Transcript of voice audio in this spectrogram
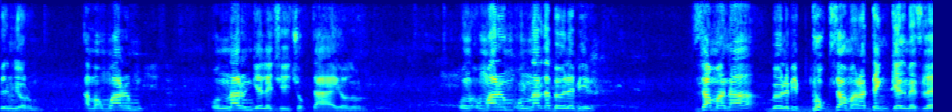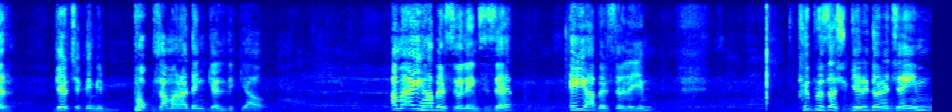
Bilmiyorum. Ama umarım onların geleceği çok daha iyi olur. Um- Umarım onlar da böyle bir zamana, böyle bir bok zamana denk gelmezler. Gerçekten bir bok zamana denk geldik ya. Ama iyi haber söyleyeyim size. İyi haber söyleyeyim. Kıbrıs'a şu geri döneceğim.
